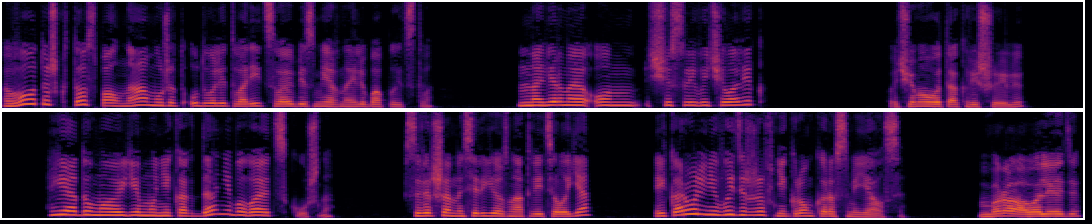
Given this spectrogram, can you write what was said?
Вот уж кто сполна может удовлетворить свое безмерное любопытство. — Наверное, он счастливый человек? Почему вы так решили? Я думаю, ему никогда не бывает скучно. Совершенно серьезно ответила я, и король, не выдержав, негромко рассмеялся. «Браво, леди!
